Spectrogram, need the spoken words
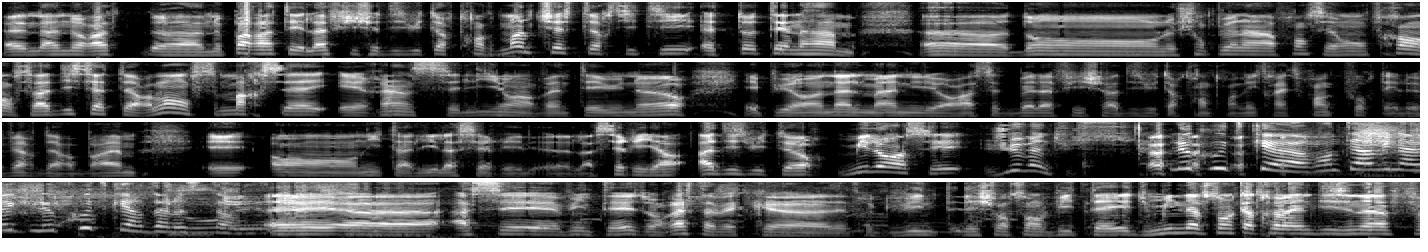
À ne, pas rater l'affiche à 18h30 Manchester City et Tottenham euh, dans le championnat français en France à 17h. Lens, Marseille et Reims, Lyon à 21h. Et puis en Allemagne, il y aura cette belle affiche à 18h30 en Eintracht Frankfurt et le Werder Bremen. Et en Italie, la série, la Serie A à 18h, Milan AC, Juventus. Le coup de cœur, on termine avec le coup de cœur l'instant. Et euh, assez vintage, on reste avec euh, des trucs des chansons vintage. 1999,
